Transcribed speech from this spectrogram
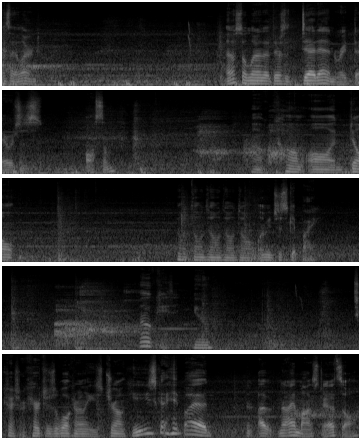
as I learned. I also learned that there's a dead end right there, which is awesome. Oh, come on. Don't. Don't, don't, don't, don't, don't. Let me just get by. Okay, thank you. Our characters are walking around like he's drunk. He just got hit by a, a an eye monster, that's all.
